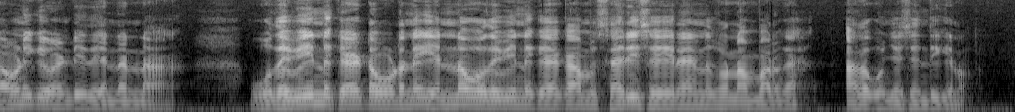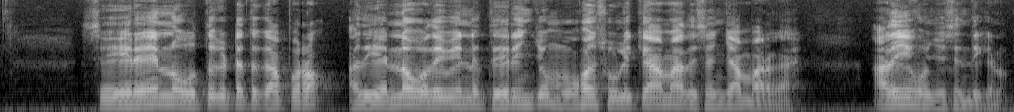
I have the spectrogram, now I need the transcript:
கவனிக்க வேண்டியது என்னென்னா உதவின்னு கேட்ட உடனே என்ன உதவின்னு கேட்காம சரி செய்கிறேன்னு சொன்னான் பாருங்கள் அதை கொஞ்சம் சிந்திக்கணும். செய்கிறேன்னு ஒத்துக்கிட்டதுக்கு அப்புறம் அது என்ன உதவின்னு தெரிஞ்சும் முகம் சுளிக்காமல் அதை செஞ்சான் பாருங்கள் அதையும் கொஞ்சம் சிந்திக்கணும்.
